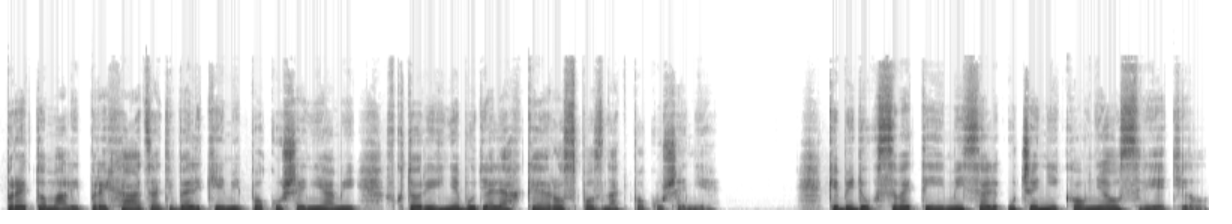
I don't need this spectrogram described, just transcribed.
preto mali prechádzať veľkými pokušeniami, v ktorých nebude ľahké rozpoznať pokušenie. Keby Duch Svetý myseľ učeníkov neosvietil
